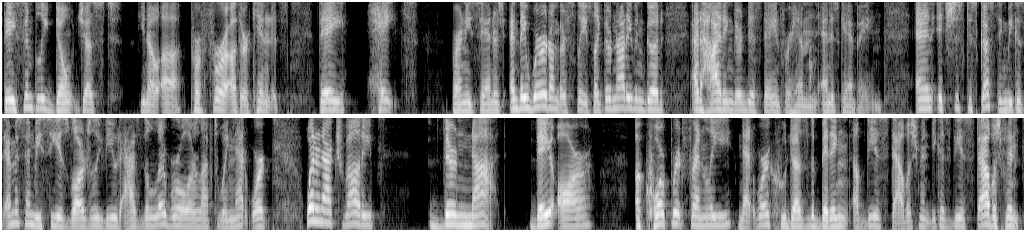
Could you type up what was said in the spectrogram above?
They simply don't just, you know, uh, prefer other candidates. They hate Bernie Sanders, and they wear it on their sleeves. Like they're not even good at hiding their disdain for him and his campaign. And it's just disgusting because MSNBC is largely viewed as the liberal or left wing network, when in actuality, they're not. They are a corporate friendly network who does the bidding of the establishment because the establishment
